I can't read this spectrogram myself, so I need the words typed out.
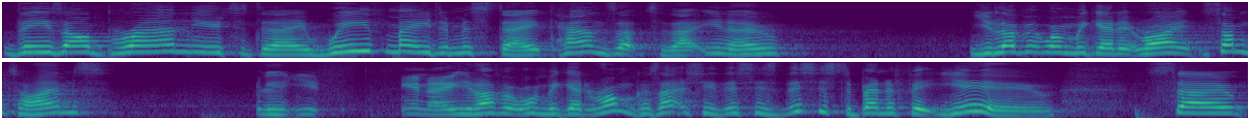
these are brand new today. We've made a mistake. Hands up to that. You know, you love it when we get it right. Sometimes, you, you know, you love it when we get it wrong because actually this is this is to benefit you. So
